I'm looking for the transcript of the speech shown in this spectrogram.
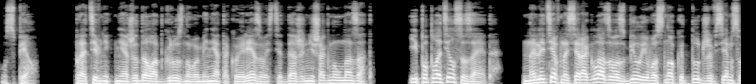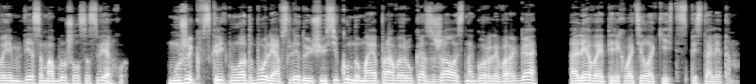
Успел. Противник не ожидал от грузного меня такой резвости, даже не шагнул назад. И поплатился за это. Налетев на Сероглазого, сбил его с ног и тут же всем своим весом обрушился сверху. Мужик вскрикнул от боли, а в следующую секунду моя правая рука сжалась на горле врага, а левая перехватила кисть с пистолетом.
